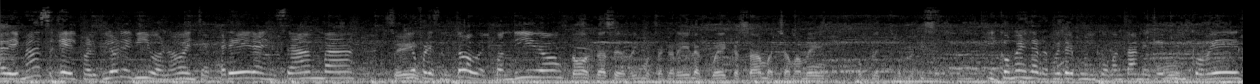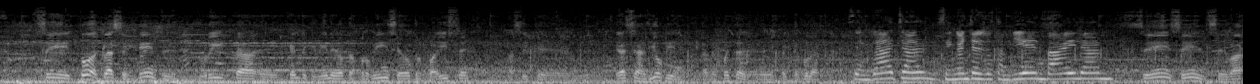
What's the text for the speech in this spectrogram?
Además, el folclore vivo, ¿no? En chacarera, en samba. Sí. ¿Qué ofrecen todo? Escondido. Toda clase de ritmo, chacarela, cueca, samba, chamamé, complet, completísimo. ¿Y cómo es la respuesta del público? Contame, ¿qué público ves? Sí, toda clase de gente, turistas, eh, gente que viene de otras provincias, de otros países. Así que gracias a Dios bien, la respuesta es espectacular. ¿Se enganchan? ¿Se enganchan ellos también? ¿Bailan? Sí, sí, se ba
